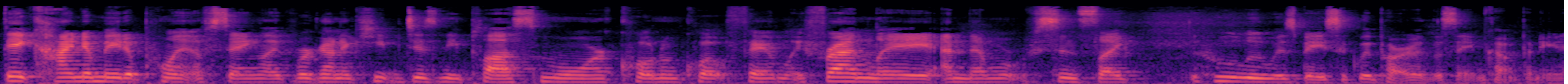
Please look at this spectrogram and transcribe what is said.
they kind of made a point of saying like we're gonna keep Disney Plus more quote unquote family friendly, and then since like Hulu is basically part of the same company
